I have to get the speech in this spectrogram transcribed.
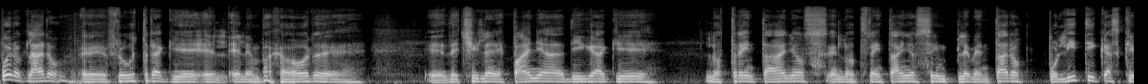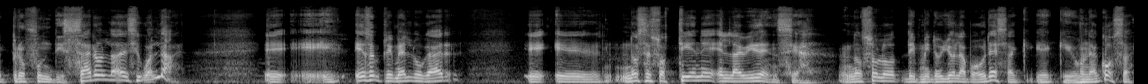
Bueno, claro, eh, frustra que el, embajador de Chile en España diga que los 30 años, en los 30 años se implementaron políticas que profundizaron la desigualdad. Eh, eh, eso en primer lugar eh, no se sostiene en la evidencia no solo disminuyó la pobreza, que, es una cosa,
